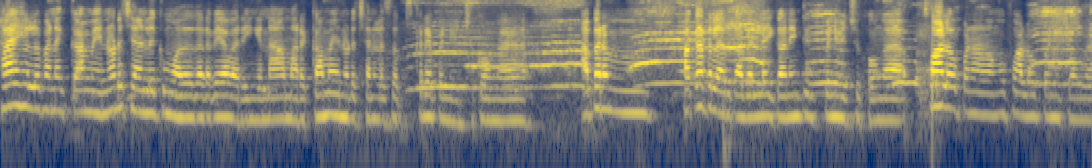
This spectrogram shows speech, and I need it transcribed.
ஹாய் ஹலோ வணக்கம். என்னோட சேனலுக்கு மொதல் தடவையாக வரீங்கன்னா மறக்காமல் என்னோட சேனலை சப்ஸ்கிரைப் பண்ணி வச்சுக்கோங்க. அப்புறம் பக்கத்தில் இருக்க பெல் கிளிக் பண்ணி வச்சுக்கோங்க. ஃபாலோ பண்ணாதவங்க ஃபாலோ பண்ணிக்கோங்க.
